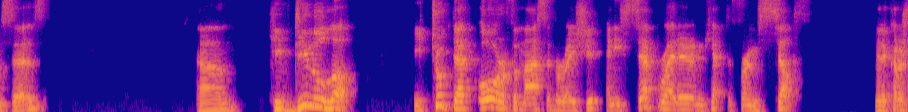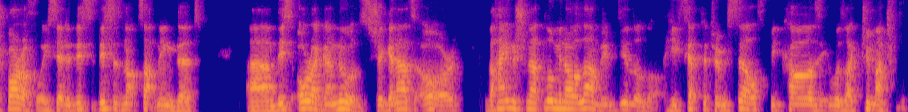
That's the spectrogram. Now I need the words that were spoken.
says, um. He took that ore from Masa Bereshit and he separated it and kept it for himself. He said this, this is not something that um, this ora ganuz, sheganaz or he kept it to himself because it was like too much for him.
